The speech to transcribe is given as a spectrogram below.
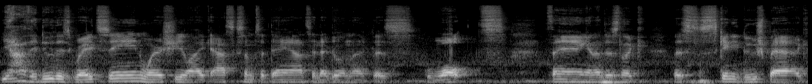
yeah, they do this great scene where she like asks him to dance, and they're doing like this waltz thing, and then there's like this skinny douchebag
